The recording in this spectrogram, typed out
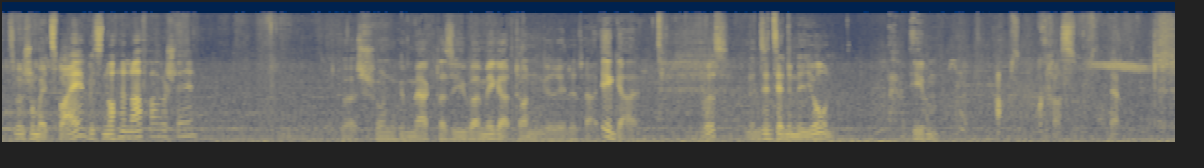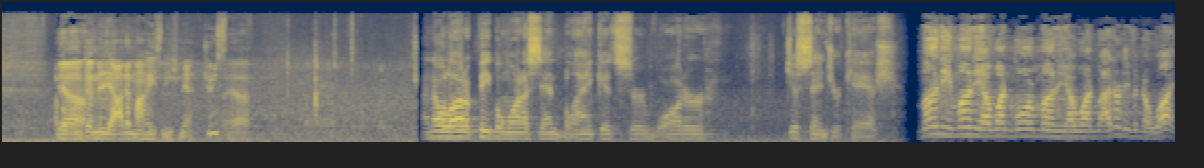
Jetzt sind wir schon bei zwei. Willst du noch eine Nachfrage stellen? Du hast schon gemerkt, dass ich über Megatonnen geredet habe. Egal. Was? Dann sind es ja eine Million. Eben. Absolut krass. Ja. Aber Ja. unter Milliarde mache ich es nicht mehr. Tschüss. Ja. I know a lot of people want to send blankets or water. Just send your cash. Money, money, I want more money. I want, I don't even know why.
